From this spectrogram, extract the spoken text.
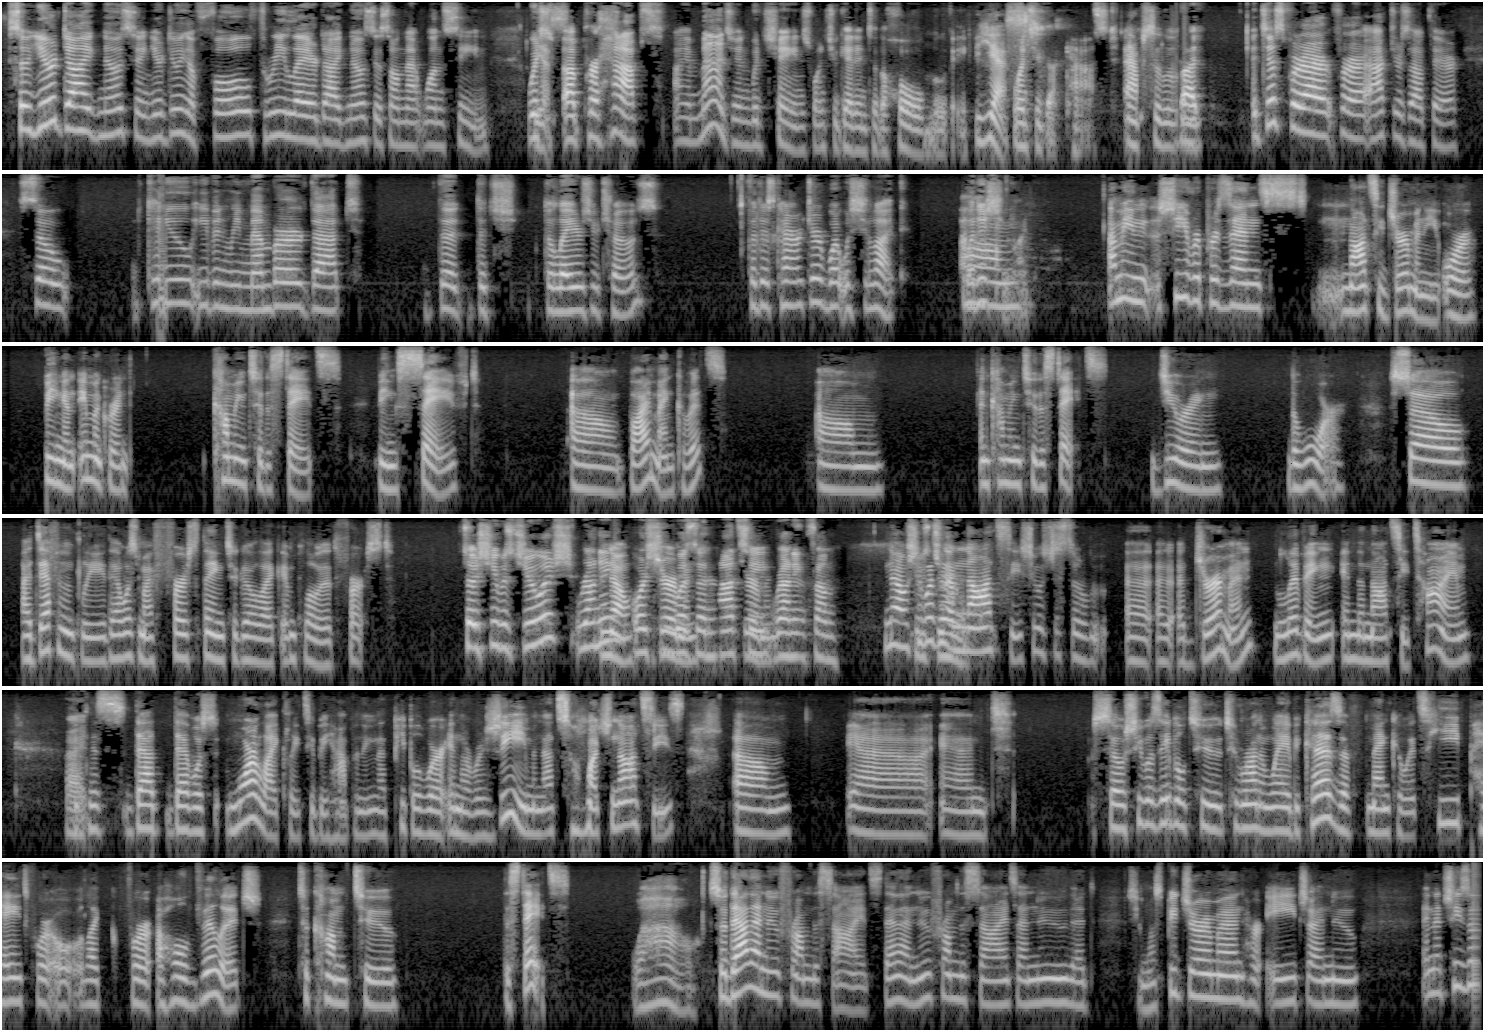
So you're diagnosing, you're doing a full three layer diagnosis on that one scene, which Yes. uh, perhaps I imagine would change once you get into the whole movie, Yes, once you got cast. absolutely. But just for our for our actors out there, so can you even remember that the the ch- the layers you chose for this character? What was she like? What is she Um, like? I mean, she represents Nazi Germany or being an immigrant coming to the States, being saved uh, by Mankiewicz, um, and coming to the States during the war. So I definitely, that was my first thing to go like imploded first. So she was Jewish running, No, or she German. was a Nazi German. running from. No, She she, was wasn't German. a Nazi. She was just a, a, a- German living in the Nazi time. Right. because that that was more likely to be happening that people were in a regime and not so much Nazis um, yeah, and so she was able to to run away because of Mankiewicz he paid for like for a whole village to come to the states Wow. so that I knew from the sides. That I knew from the sides. I knew that she must be German. Her age, I knew, and that she's a,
